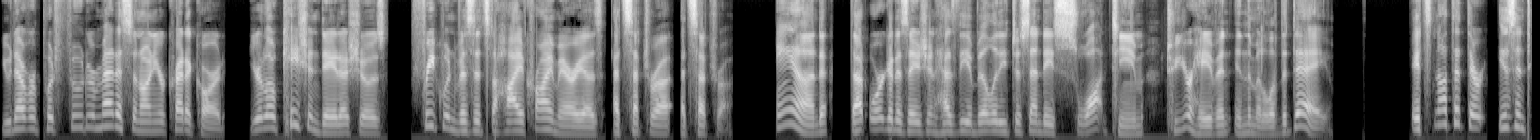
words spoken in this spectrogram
You never put food or medicine on your credit card. Your location data shows frequent visits to high crime areas, etc., etc. And that organization has the ability to send a SWAT team to your haven in the middle of the day. It's not that there isn't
